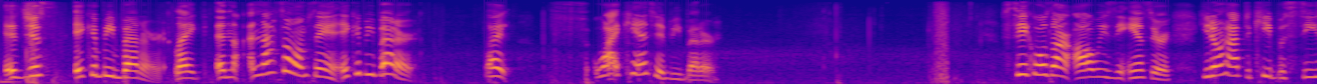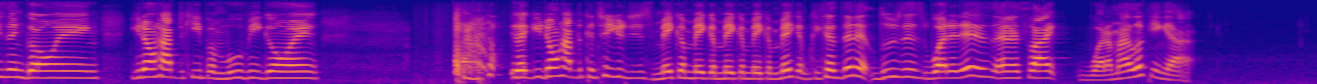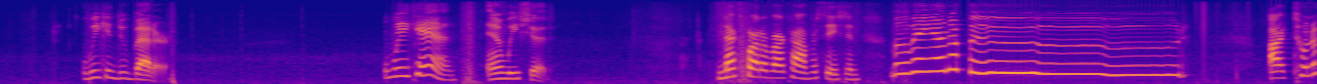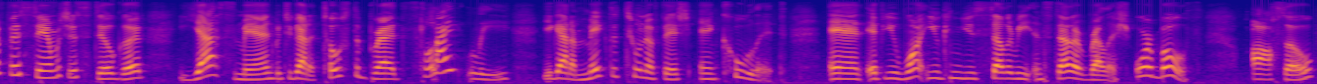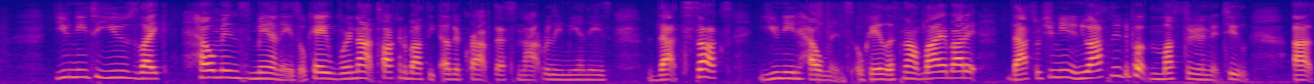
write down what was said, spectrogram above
it just It could be better. Like, and and that's all I'm saying. It could be better. Like, why can't it be better? Sequels aren't always the answer. You don't have to keep a season going. You don't have to keep a movie going. like you don't have to continue to just make them, make them, make them, make them, make them, because then it loses what it is, and it's like, what am I looking at? We can do better. We can, and we should. Next part of our conversation moving into food. Are tuna fish sandwiches still good? Yes, man, but you gotta toast the bread slightly. You gotta make the tuna fish and cool it. And if you want, you can use celery instead of relish or both. Also, you need to use like Hellmann's mayonnaise, okay? We're not talking about the other crap that's not really mayonnaise. That sucks. You need Hellmann's, okay? Let's not lie about it. That's what you need. And you also need to put mustard in it too. Uh,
